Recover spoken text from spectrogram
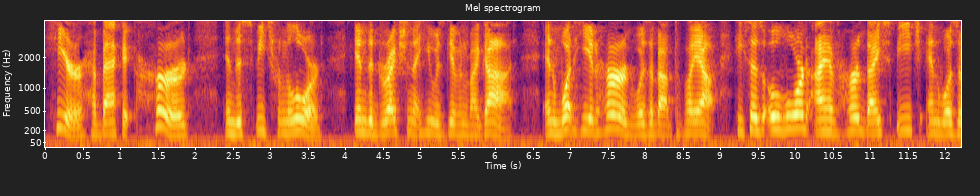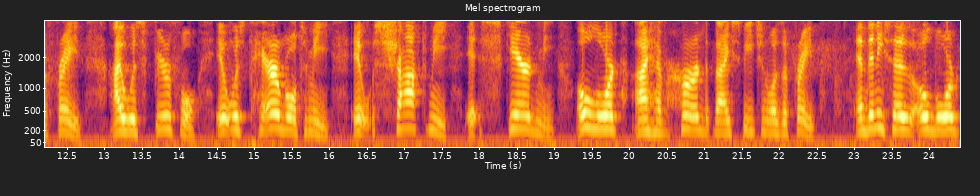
here, Habakkuk, heard in this speech from the Lord, in the direction that he was given by God and what he had heard was about to play out. He says, O Lord, I have heard thy speech and was afraid. I was fearful. It was terrible to me. It shocked me. It scared me. O Lord, I have heard thy speech and was afraid. And then he says, O Lord,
